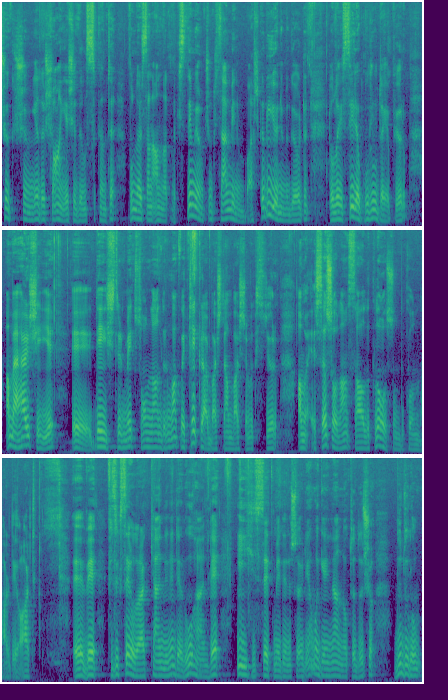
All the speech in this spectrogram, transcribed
çöküşüm ya da şu an yaşadığım sıkıntı bunları sana anlatmak istemiyorum. Çünkü sen benim başka bir yönümü gördün. Dolayısıyla gurur da yapıyorum. Ama her şeyi e, değiştirmek, sonlandırmak ve tekrar baştan başlamak istiyorum. Ama esas olan sağlıklı olsun bu konular diyor artık. E, ve fiziksel olarak kendini de ruhen de iyi hissetmediğini söylüyor ama gelinen noktada şu bu durum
